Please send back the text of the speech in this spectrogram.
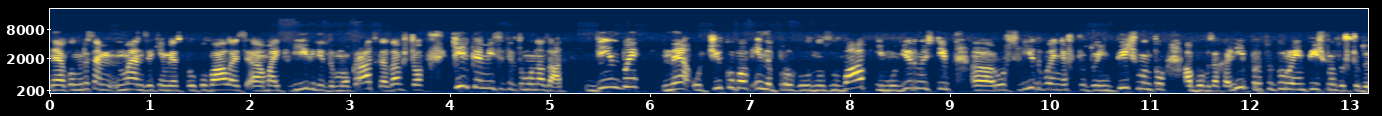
е, конгресмен, з яким я спілкувалась, е, Майк Віглі, демократ, сказав, що кілька місяців тому назад він би не очікував і не прогнозував імовірності е, розслідування щодо імпічменту або взагалі процедури імпічменту щодо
